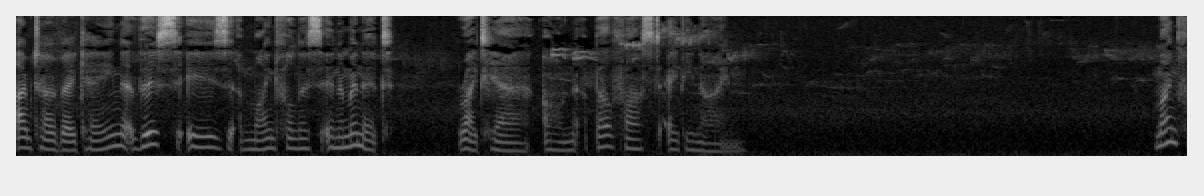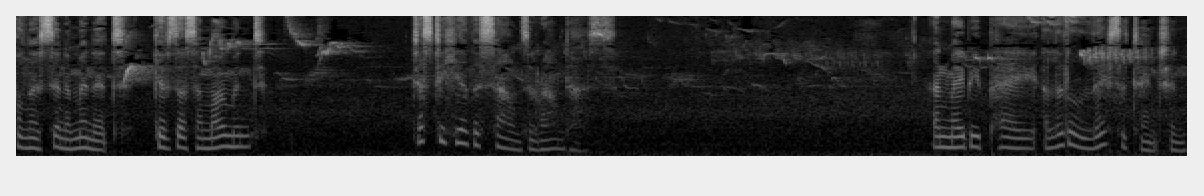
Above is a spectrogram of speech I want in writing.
I'm Tove Kane. This is Mindfulness in a Minute, right here on Belfast 89. Mindfulness in a Minute gives us a moment just to hear the sounds around us. And maybe pay a little less attention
